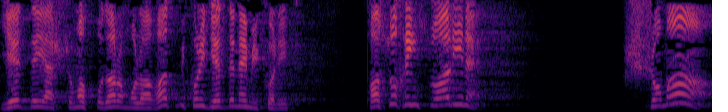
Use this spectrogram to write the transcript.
یه عده از شما خدا رو ملاقات می‌کنید یه عده نمی کنید پاسخ این سوال اینه. شما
